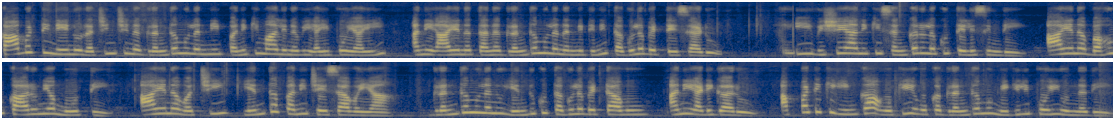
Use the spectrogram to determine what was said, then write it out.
కాబట్టి నేను రచించిన గ్రంథములన్నీ పనికిమాలినవి అయిపోయాయి అని ఆయన తన గ్రంథములనన్నిటిని తగులబెట్టేశాడు. ఈ విషయానికి శంకరులకు తెలిసింది. ఆయన బహు కారుణ్య మూర్తి. ఆయన వచ్చి ఎంత పని చేశావయ్యా? గ్రంథములను ఎందుకు తగులబెట్టావు? అని అడిగారు. అప్పటికి ఇంకా ఒకే ఒక గ్రంథము మిగిలిపోయి ఉన్నది.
